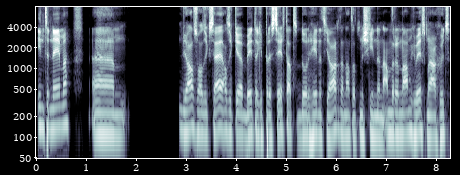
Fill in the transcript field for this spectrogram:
in te nemen. Ehm, ja, zoals ik zei, als ik beter gepresteerd had doorheen het jaar, dan had dat misschien een andere naam geweest. Maar ja, goed.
